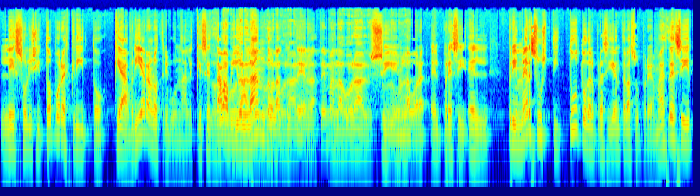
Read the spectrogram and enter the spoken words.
le solicitó por escrito que abrieran los tribunales, que se estaba violando la tutela. Temas laborales. Sí, en laboral. El, el primer sustituto del presidente de la Suprema. Es decir,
